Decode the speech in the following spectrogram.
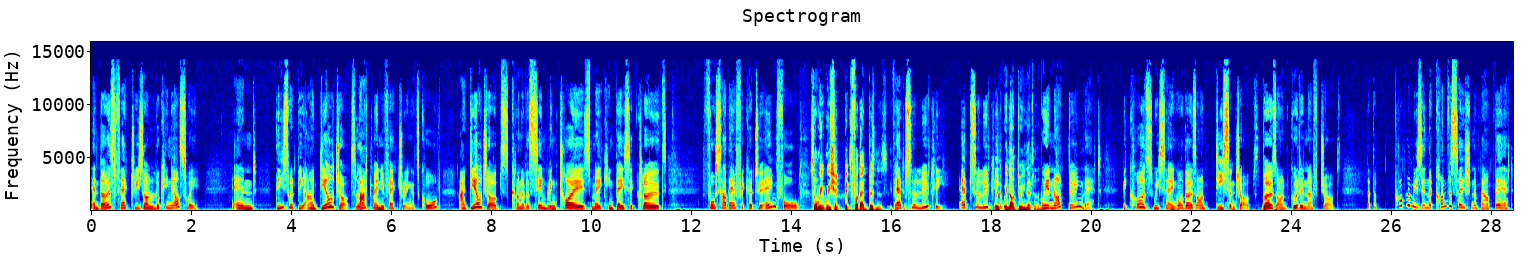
and those factories are looking elsewhere. And these would be ideal jobs, light manufacturing, it's called. Ideal jobs, kind of assembling toys, making basic clothes for South Africa to aim for. So we, we should pitch for that business, effectively. Absolutely. Absolutely. We're, we're not doing that at the moment. We're not doing that because we're saying, oh, those aren't decent jobs. Those aren't good enough jobs. But the problem is in the conversation about that,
